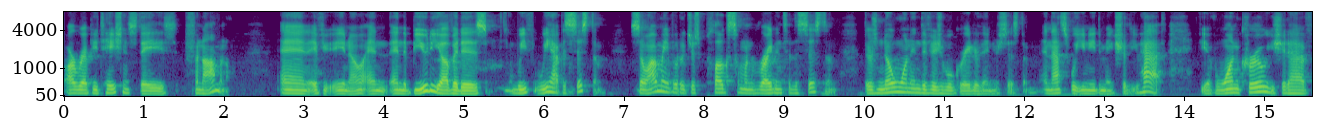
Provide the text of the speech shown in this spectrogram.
our reputation stays phenomenal and if you you know and and the beauty of it is we we have a system. So i'm able to just plug someone right into the system. There's no one individual greater than your system. And that's what you need to make sure that you have if you have one crew, you should have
